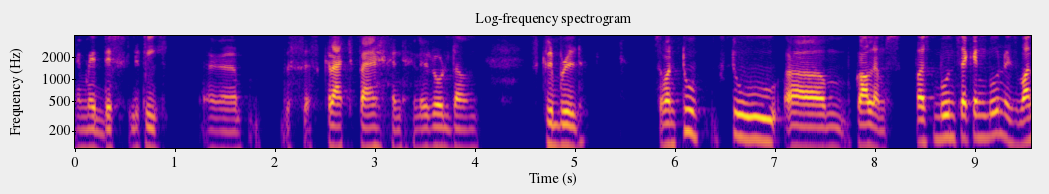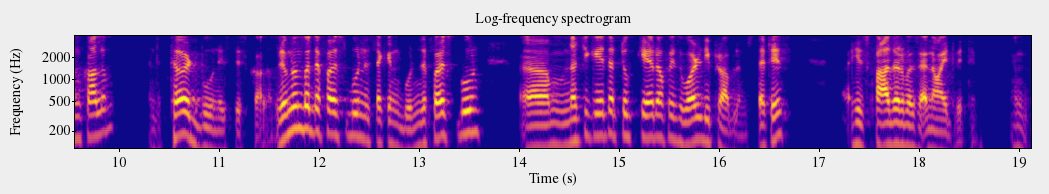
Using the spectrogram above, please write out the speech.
I made this little uh, this scratch pad and I wrote down, scribbled. So on two two um, columns, first boon, second boon is one column, and the third boon is this column. Remember the first boon and second boon. the first boon, um, Nachiketa took care of his worldly problems. That is, his father was annoyed with him, and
